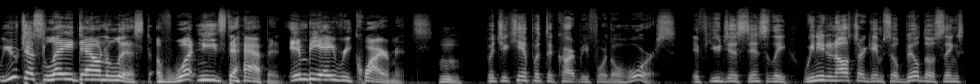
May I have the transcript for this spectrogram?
you just laid down a list of what needs to happen. NBA requirements. Hmm. But you can't put the cart before the horse. If you just instantly, we need an all star game, so build those things,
